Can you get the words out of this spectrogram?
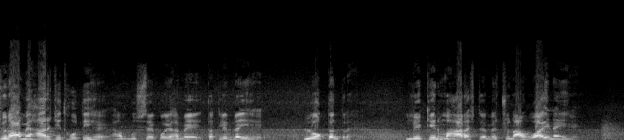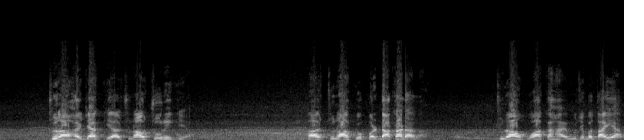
चुनाव में हार जीत होती है, हम उससे कोई हमें तकलीफ़ नहीं है, लोकतंत्र है। लेकिन महाराष्ट्र में चुनाव हुआ ही नहीं है। चुनाव हाईजैक किया, चुनाव चोरी किया। हाँ चुनाव के ऊपर डाका डाला। चुनाव हुआ कहाँ है, मुझे बताइए आप।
